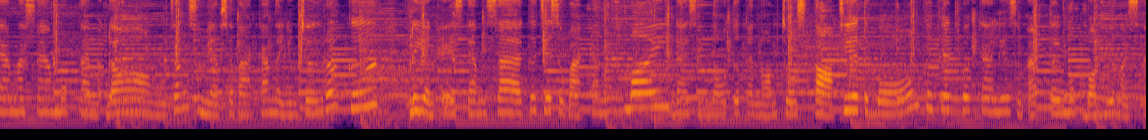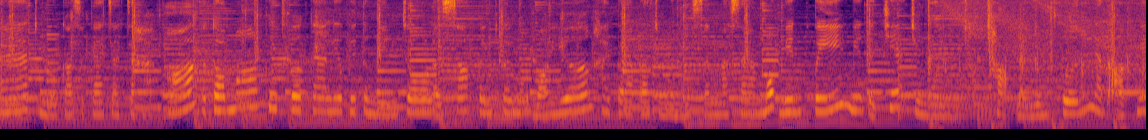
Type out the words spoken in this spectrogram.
ការម៉ាស្សាមុខតែម្ដងអញ្ចឹងសម្រាប់សេវាកម្មដែលខ្ញុំជ្រើសរើសគឺ DNA Stem Cell គឺជាសេវាកម្មថ្មីដែល Sino ទើបតែនាំចូល stock ជាដំបូងគឺគេធ្វើការលាងសម្អាតផ្ទៃមុខរបស់យើងឲ្យស្អាតជំរុញកោសិកាចាស់ចាស់ឲ្យអស់បន្ទាប់មកគឺធ្វើការលាបវីតាមីនចូលឲ្យសព្វពេញផ្ទៃមុខរបស់យើងហើយប្រើប្រាស់ជាមួយនឹងម៉ាស៊ីនម៉ាស្សាមុខមាន2មានត្រជាក់ជាមួយនឹងឆក់ឆក់ដែលខ្ញុំធ្វើនេះអ្នកទាំងអស់គ្នា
